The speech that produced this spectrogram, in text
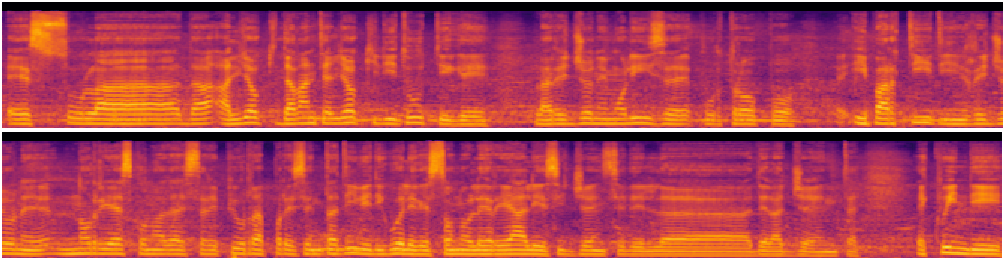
è sulla, da, agli occhi, davanti agli occhi di tutti che la Regione Molise purtroppo i partiti in Regione non riescono ad essere più rappresentativi di quelle che sono le reali esigenze del, della gente. E quindi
